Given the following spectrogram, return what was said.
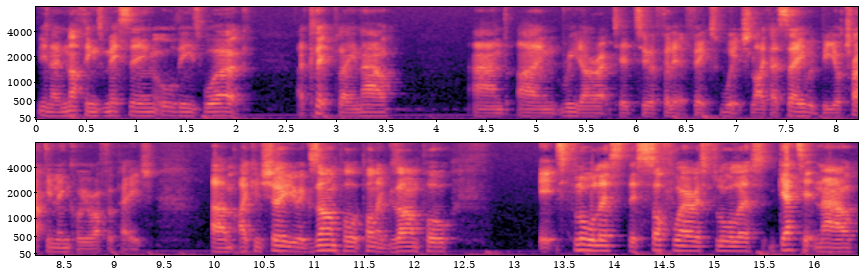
you know, nothing's missing, all these work. I click play now and I'm redirected to Affiliate Fix, which, like I say, would be your tracking link or your offer page. Um, I can show you example upon example. It's flawless. This software is flawless. Get it now.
